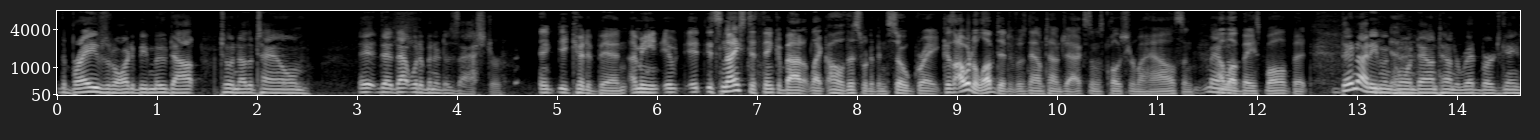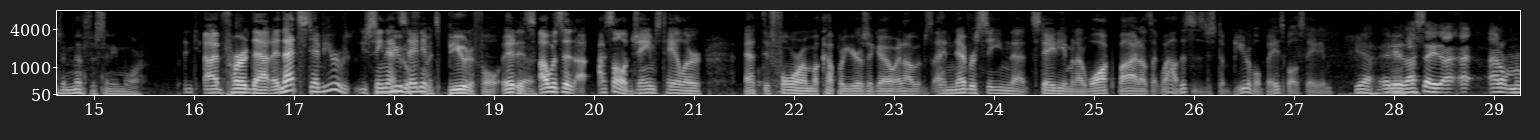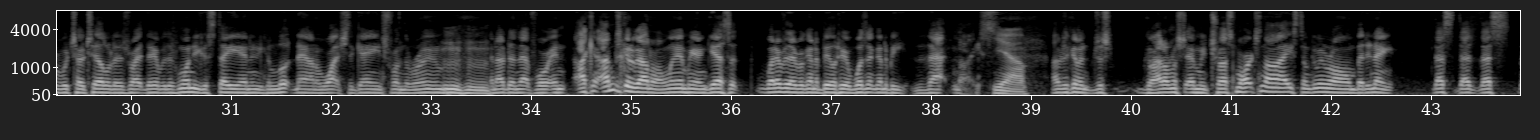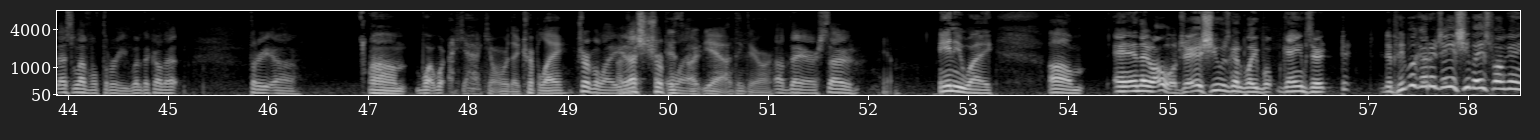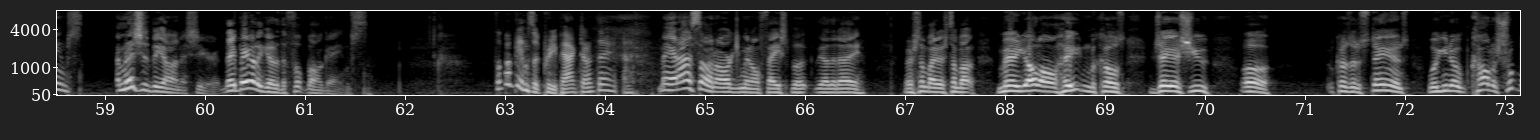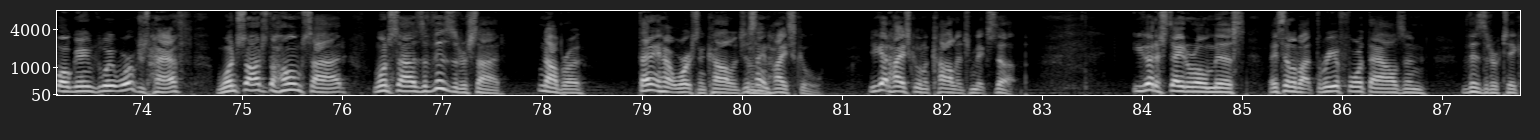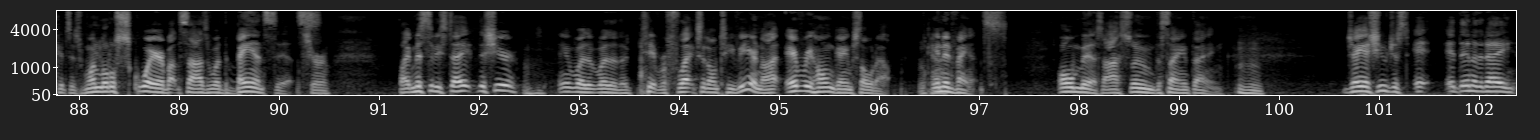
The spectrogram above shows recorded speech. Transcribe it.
The Braves would already be moved out to another town. It, that, that would have been a disaster. It, it could have been. I mean, it, it, it's nice to think about it like, oh, this would have been so great because I would have loved it if it was downtown Jackson, it was closer to my house, and Man, I love baseball. But They're not even going downtown to Redbirds games in Memphis anymore. I've heard that, and that's have you you seen that Beautiful. stadium? It's beautiful. It is. Yeah. I was at I saw James Taylor at the Forum a couple years ago, and I was I never seen that stadium, and I walked by, and I was like, wow, this is just a beautiful baseball stadium. Yeah, it is. I say I, I, don't remember which hotel it is right there, but there's one you can stay in and you can look down and watch the games from the room. Mm-hmm. And I've done that for, And I can, I'm just going to go out on a limb here and guess that whatever they were going to build here wasn't going to be that nice. Yeah. I'm just going to just go out on I mean, Trustmark's nice. Don't get me wrong, but it ain't. That's that's that's that's level three. What do they call that? Three. uh Um, what, what? Yeah, I can't remember. They AAA. Triple A. Yeah, that's triple Is- A. uh, yeah, I think they are. up there. So yeah. anyway, um, and, and they were, oh, well, JSU was going to play games there. Do, do people go to JSU baseball games? I mean, let's just be honest here. They barely go to the football games. Football games look pretty packed, aren't they? Man, I saw an argument on Facebook the other day where somebody was talking about, man, y'all all hating because JSU, uh, because of the stands. Well, you know, college football games, the way it works is half. One side's the home side, one side's the visitor side. No, bro. That ain't how it works in college. This ain't high school. You got high school and college mixed up. You go to State or Ole Miss, they sell about three or 4,000 visitor tickets. It's one little square about the size of where the band sits. Sure. Like Mississippi State this year, eh, whether whether the it reflects it on TV or not, every home game sold out in advance. Ole Miss, I assume the same thing. JSU just at at the end of the day,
